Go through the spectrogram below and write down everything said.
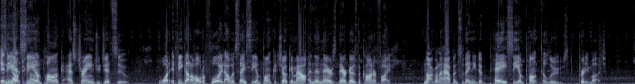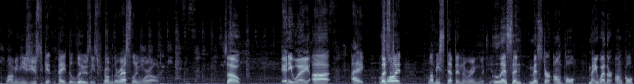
In the CM octagon. CM Punk has trained jujitsu. What if he got a hold of Floyd? I would say CM Punk could choke him out, and then there's there goes the Connor fight. Not going to happen. So they need to pay CM Punk to lose, pretty much. Well, I mean, he's used to getting paid to lose. He's from the wrestling world. So, anyway, uh, Hey, Listen. Floyd, let me step in the ring with you. Listen, Mr. Uncle, Mayweather Uncle.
